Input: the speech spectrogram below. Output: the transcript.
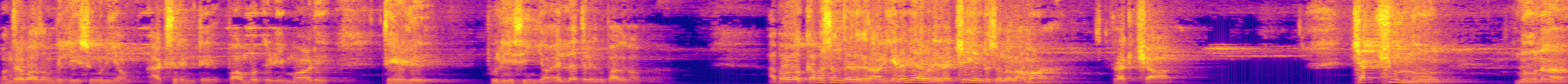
மந்திரவாதம் பில்லி சூனியம் ஆக்சிடென்ட்டு பாம்பு கடி மாடு தேழு புலி சிங்கம் எல்லாத்துலேருந்து பாதுகாப்பு. அப்போ கவசம் தருகிறான். எனவே அவனை ரட்சை என்று சொல்லலாமா? ரக்ஷா. சக்ஷு நூ. நூனா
